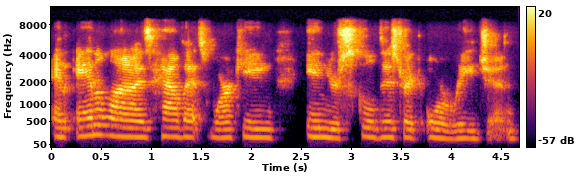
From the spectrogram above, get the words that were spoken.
and analyze how that's working in your school district or region.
